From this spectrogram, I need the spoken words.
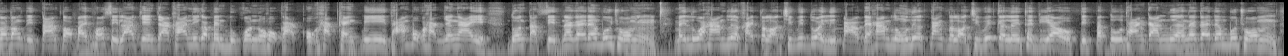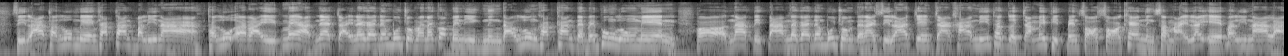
ก็ต้องติดตามต่อไป เพราะศิระเจนจาคะนี่ก็เป็นบุคคลอกหักอกหักแข่งปี ถามอกหักยังไง โดนตัดสิทธิ์นะครับท่านผู้ชม ไม่รู้ว่าห้ามเลือกใครตลอดชีวิตด้วยหรือเปล่า แต่ห้ามลงเลือกตั้งตลอดชีวิตกันเลยทีเดียว ปิดประตูทางการเมืองนะครับท่านผู้ชมศิระทะลุเมนครับท่านปรินาทะลุอะไรไม่อาจแน่ใจนะครับท่านผู้ชมอันนั้นก็เป็นอีกหนึ่งดาวรุ่งครับท่านแต่ไปพุ่งลงเมนก็น่าติดตามนะครับท่านผู้ชมแต่นายศิระเจนจาคะนี้ถ้าเกิดจำไม่ผิดเป็นสสแค่หนึ่งสมัยแล้วเอปรินาล่ะ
